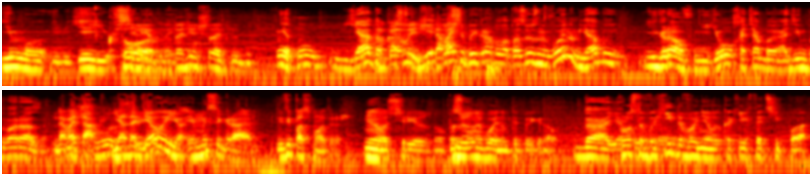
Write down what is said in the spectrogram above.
им или ей Кто? вселенной. Вот один человек любит. Нет, ну я, Ну, допустим, короче, е- давай- если бы игра была по Звездным войнам, я бы играл в нее хотя бы один-два раза. Давай так, Ничего, я серьезно? доделаю ее, и мы сыграем. И ты посмотришь. Не, ну вот серьезно. По Звездным войнам ты поиграл. Да, я Просто бы играл. выкидывание вот каких-то типа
